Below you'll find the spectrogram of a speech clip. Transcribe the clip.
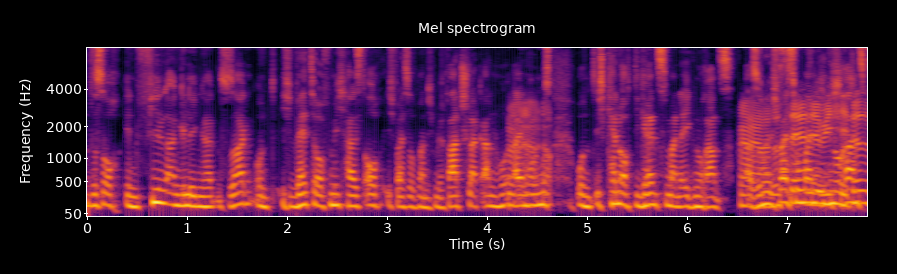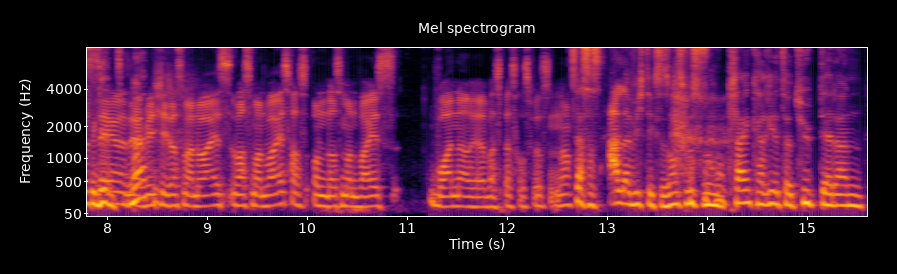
das auch in vielen Angelegenheiten zu sagen. Und ich wette auf mich heißt auch, ich weiß auch, wann ich mir Ratschlag anhol- einholen muss. Und ich kenne auch die Grenzen meiner Ignoranz. Ja, also ne, ich weiß, wo meine wichtig. Ignoranz Das ist beginnt. sehr, sehr ne? wichtig, dass man weiß, was man weiß was, und dass man weiß, wo andere was Besseres wissen. Ne? Das ist das Allerwichtigste. Sonst wirst du so ein kleinkarierter Typ, der dann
